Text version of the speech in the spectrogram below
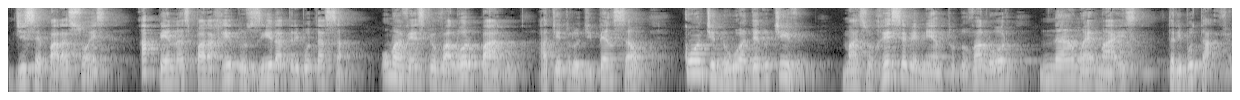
de separações apenas para reduzir a tributação, uma vez que o valor pago a título de pensão continua dedutível, mas o recebimento do valor não é mais tributável.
